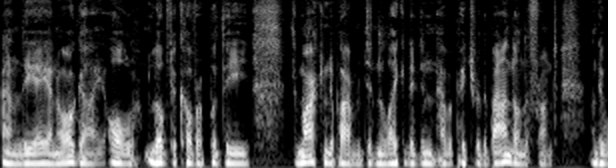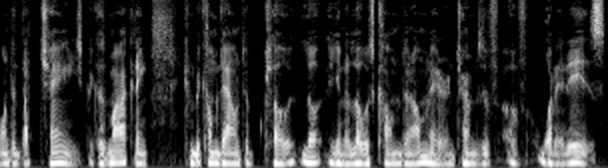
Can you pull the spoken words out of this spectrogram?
and the A&R guy all loved the cover, but the, the marketing department didn't like it. They didn't have a picture of the band on the front and they wanted that changed because marketing can become down to, clo- lo, you know, lowest common denominator in terms of, of what it is.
